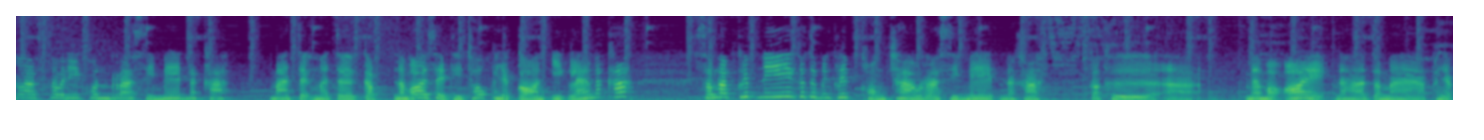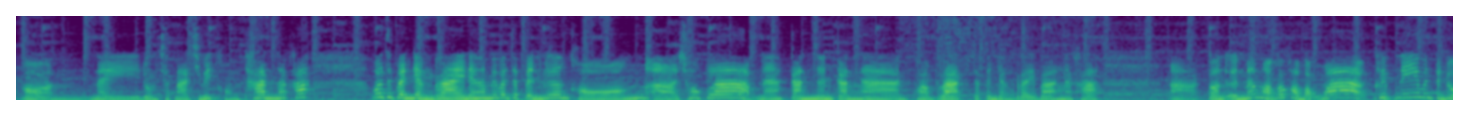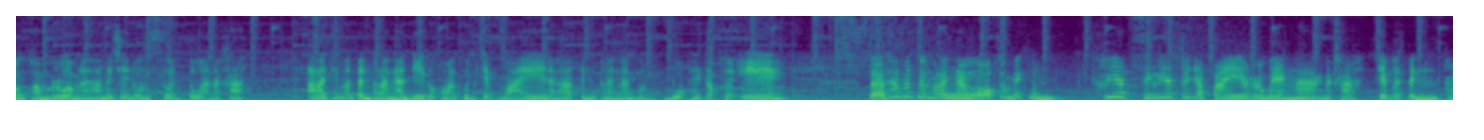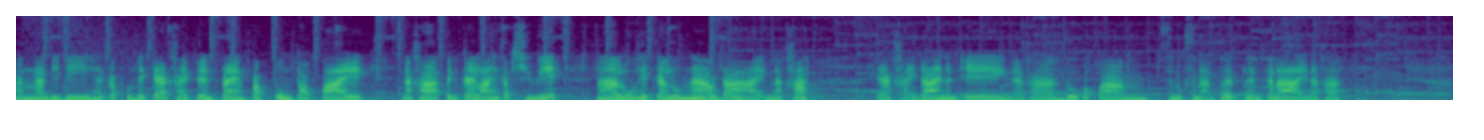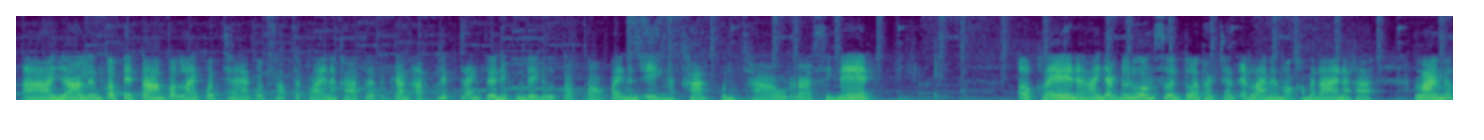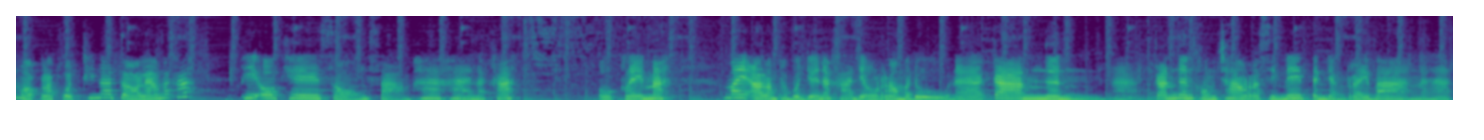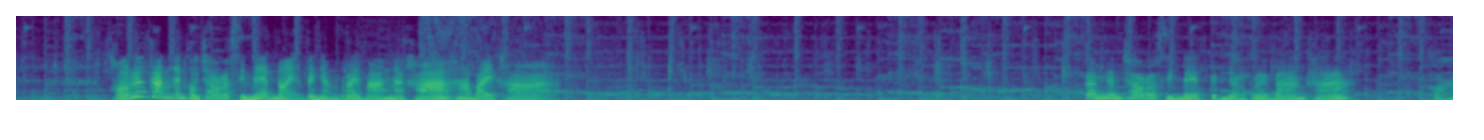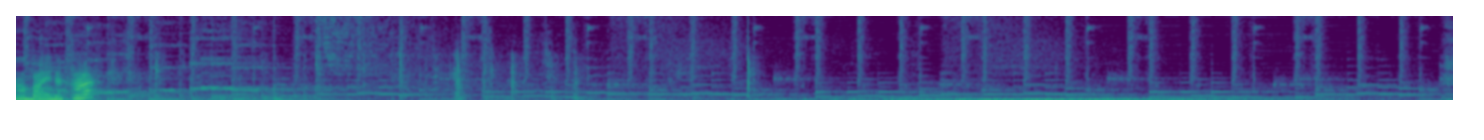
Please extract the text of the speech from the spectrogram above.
กราบสวัสดีคนราศีเมษนะคะ มาเจอมาเจอกับน้ำอ้อยเศรษฐีโชคพยากรณ์อีกแล้วนะคะสำหรับคลิปนี้ก็จะเป็นคลิปของชาวราศีเมษนะคะ ก็คืออแม่หมออ้อยนะคะจะมาพยากรณ์ในดวงชะตาชีวิตของท่านนะคะ ว่าจะเป็นอย่างไรนะคะไม่ว่าจะเป็นเรื่องของอโชคลาภนะการเงินการงาน ความรักจะเป็นอย่างไรบ้างนะคะ ก่อนอื่นแม่หมอก็ขอบอกว่าคลิปนี้มันเป็นดวงความรวมนะคะ ไม่ใช่ดวงส่วนตัวนะคะ อะไรที่มันเป็นพลังงานดีก็ขอให้คุณเก็บไว้นะคะ เป็นพลังงานบวกบวกให้กับตัวเอง แต่ถ้ามันเป็นพลังงานลบทำให้คุณเครียดซีเรียสก็อย่าไประแวงมากนะคะ เก็บไว้เป็นพลังงานดีๆ ให้กับคุณได้แก้ไขเปลี่ยนแปลงปรับปรุงต่อไปนะคะ เป็นไกด์ไลน์ให้กับชีวิตนะรู้เหตุการณ์ล่วงหน้าได้นะคะ แก้ไขได้นั่นเองนะคะ ดูเพื่อความสนุกสนานเพลิดเพลินก็ได้นะคะอาอย่าลืมกดติดตามกดไลค์กดแชร์กด Subscribe นะคะ เพื่อเป็นการอัพคลิปแจ้งเตือนให้คุณได้ดูต่อต่อๆไปนั่นเองนะคะคนชาวราศีเมษโอเคนะคะ อยากดูดวงส่วนตัวทักแชทแอดไลน์แม่หมอเข้ามาได้นะคะไลน์แม่หมอปรากฏที่หน้าจอแล้วนะคะ POK 2 3 5 5นะคะ โอเคมา ไม่อารัมพบทเยอะนะคะ เดี๋ยวเรามาดูนะการเงินอ่าการเงินของชาวราศีเมษเป็นอย่างไรบ้างนะคะขอเรื่องการเงินของชาวราศีเมษหน่อยเป็นอย่างไรบ้างนะคะห้าใบค่ะการเงินชาวราศีเมษเป็นอย่างไรบ้างคะ ขอห้าใบนะคะ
